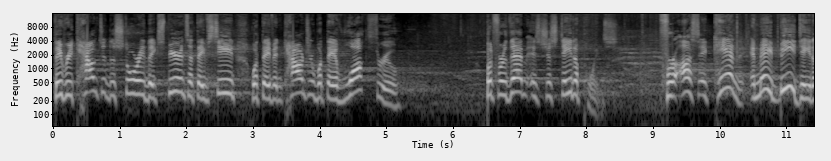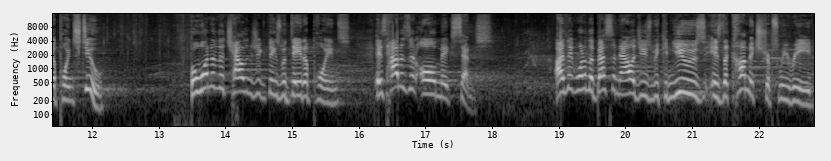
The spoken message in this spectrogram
They recounted the story, the experience that they've seen, what they've encountered, what they have walked through. But for them, it's just data points. For us, it can and may be data points too. But one of the challenging things with data points is how does it all make sense? I think one of the best analogies we can use is the comic strips we read,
